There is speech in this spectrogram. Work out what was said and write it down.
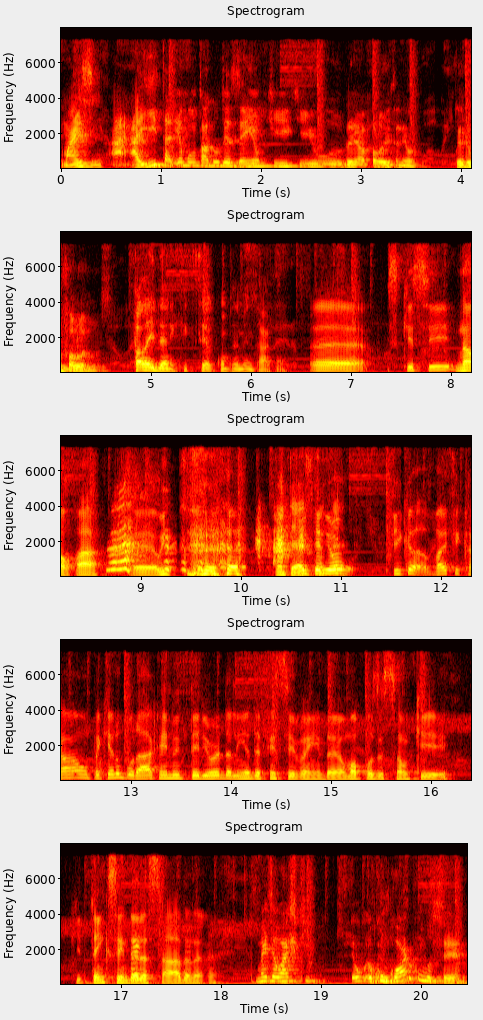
mas uhum. aí estaria montado o desenho que, que o Daniel falou, entendeu? O Edu falou. Fala aí, Dani, o que, que você ia complementar, cara? É, esqueci. Não, ah. É, o... acontece, o interior, acontece fica, vai ficar um pequeno buraco aí no interior da linha defensiva ainda. É uma posição que, que tem que ser endereçada, né? Mas eu acho que. Eu, eu, concordo com você,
